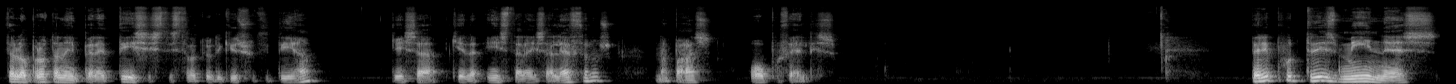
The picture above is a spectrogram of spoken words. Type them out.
Θέλω πρώτα να υπηρετήσεις τη στρατιωτική σου θητεία και, ίσα, και ύστερα είσαι ελεύθερος να πας όπου θέλεις. Περίπου τρεις μήνες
